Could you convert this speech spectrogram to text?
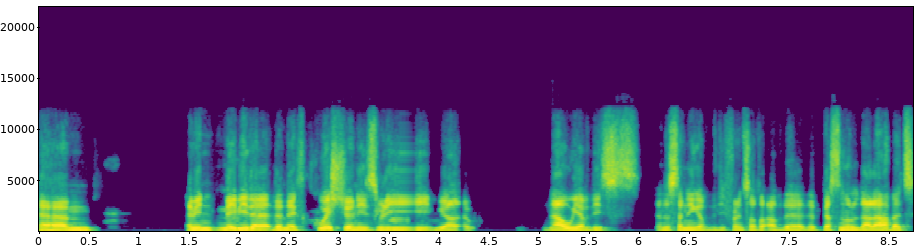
Um, I mean, maybe the, the next question is really we are now we have this understanding of the difference of, of the, the personal data, but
